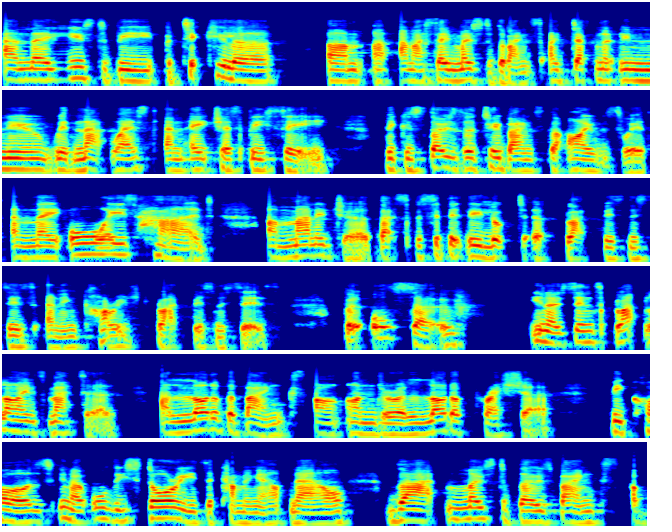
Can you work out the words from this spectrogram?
And there used to be particular um, and I say most of the banks, I definitely knew with NatWest and HSBC because those are the two banks that I was with, and they always had a manager that specifically looked at black businesses and encouraged black businesses. But also, you know, since Black Lives Matter, a lot of the banks are under a lot of pressure because, you know, all these stories are coming out now that most of those banks are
